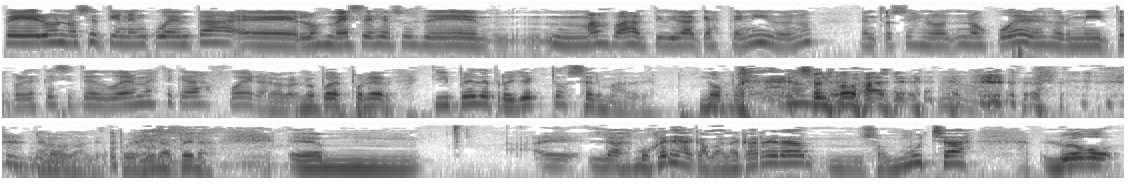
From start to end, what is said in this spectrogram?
pero no se tienen en cuenta eh, los meses esos de más baja actividad que has tenido, ¿no? Entonces no, no puedes dormirte, porque es que si te duermes te quedas fuera. Claro, no puedes poner IP de proyecto ser madre. No, pues, eso no vale. No. vale, pues una pena. Em, eh, las mujeres acaban la carrera, mm, son muchas. Luego,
